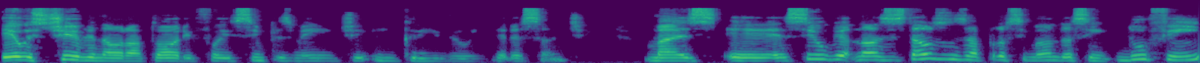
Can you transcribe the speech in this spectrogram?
Eu estive na oratória e foi simplesmente incrível, interessante. Mas, eh, Silvia, nós estamos nos aproximando assim do fim,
